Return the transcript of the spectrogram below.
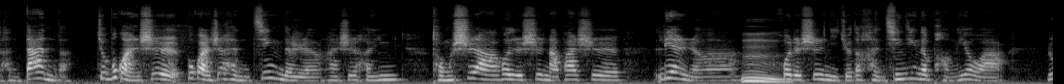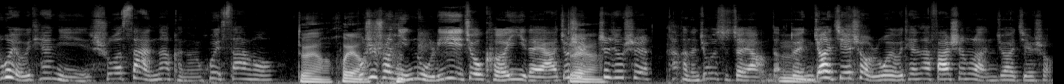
很淡的。就不管是不管是很近的人，还是很同事啊，或者是哪怕是恋人啊，嗯，或者是你觉得很亲近的朋友啊，如果有一天你说散，那可能会散哦。对啊，会啊，不是说你努力就可以的呀，就是这就是他可能就会是这样的，对你就要接受。如果有一天它发生了，你就要接受。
